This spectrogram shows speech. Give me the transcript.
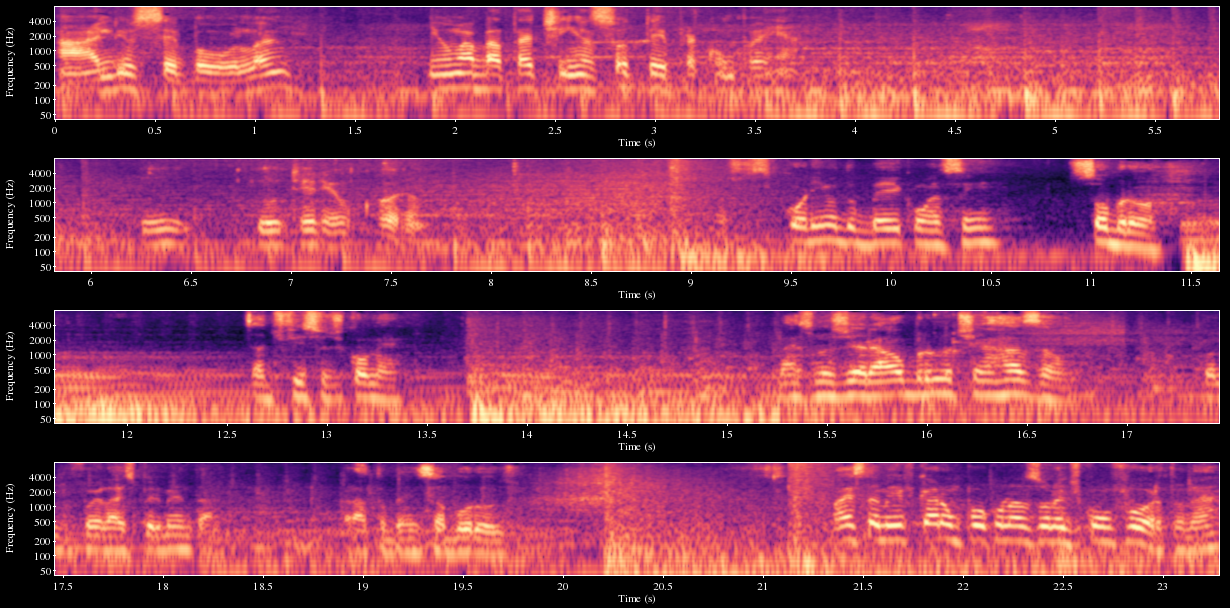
alho, cebola e uma batatinha sauté para acompanhar. Hum, não tirei o couro. esse corinho do bacon assim sobrou. Tá difícil de comer. Mas no geral, o Bruno tinha razão quando foi lá experimentar. Prato bem saboroso. Mas também ficaram um pouco na zona de conforto, né?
